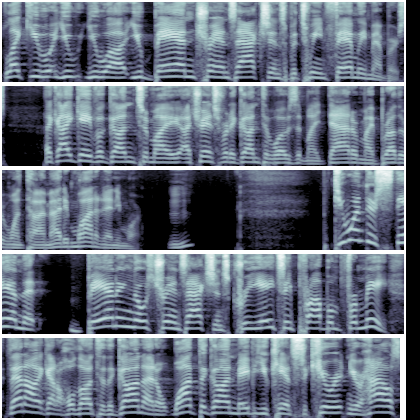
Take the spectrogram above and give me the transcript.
like you you you uh, you ban transactions between family members. Like I gave a gun to my I transferred a gun to what was it my dad or my brother one time. I didn't want it anymore. Mm-hmm. Do you understand that banning those transactions creates a problem for me. Then I got to hold on to the gun. I don't want the gun. Maybe you can't secure it in your house.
